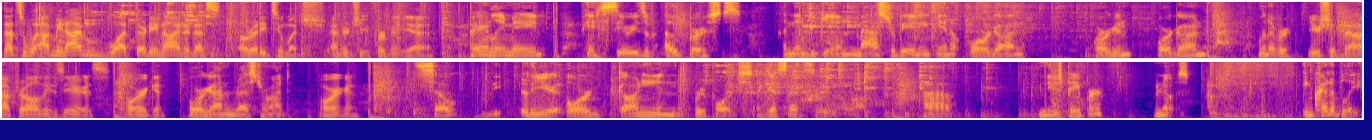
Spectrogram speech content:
that's wh- I mean, I'm what, 39 and that's already too much energy for me. Yeah. apparently made a series of outbursts and then began masturbating in Oregon. Oregon? Oregon? Whatever. You should know after all these years. Oregon. Oregon restaurant. Oregon. So the, the Oregonian reports. I guess that's a uh, newspaper. Who knows? Incredibly,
